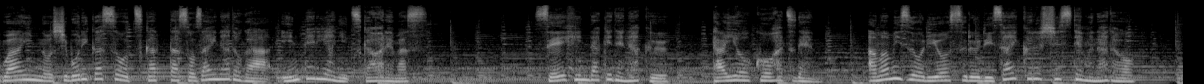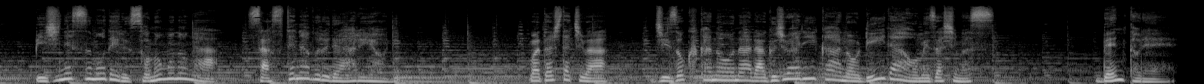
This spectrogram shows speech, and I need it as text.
ワインの搾りかすを使った素材などがインテリアに使われます。製品だけでなく太陽光発電雨水を利用するリサイクルシステムなどビジネスモデルそのものがサステナブルであるように。私たちは持続可能なラグジュアリーカーのリーダーを目指します。ベントレー。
